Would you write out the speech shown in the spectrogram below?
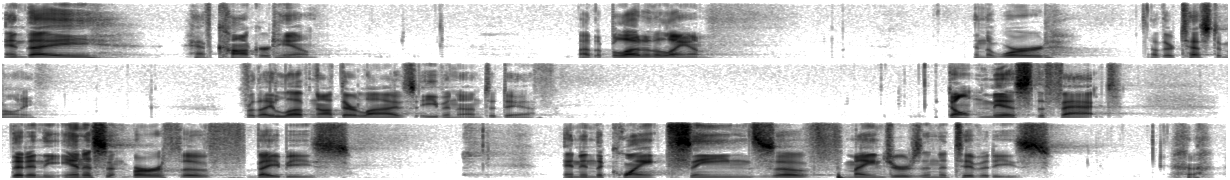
And they have conquered him by the blood of the Lamb and the word of their testimony. For they love not their lives even unto death. Don't miss the fact that in the innocent birth of babies and in the quaint scenes of mangers and nativities,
